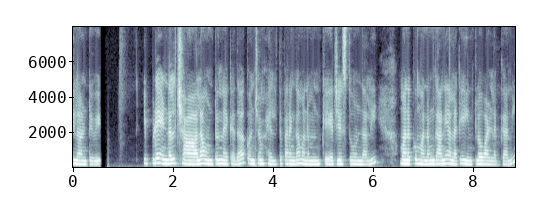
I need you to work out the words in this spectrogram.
ఇలాంటివి. ఇప్పుడే ఎండలు చాలా ఉంటున్నాయి కదా కొంచెం హెల్త్ పరంగా మనం కేర్ చేస్తూ ఉండాలి. మనకు మనం కానీ అలాగే ఇంట్లో వాళ్ళకి కానీ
